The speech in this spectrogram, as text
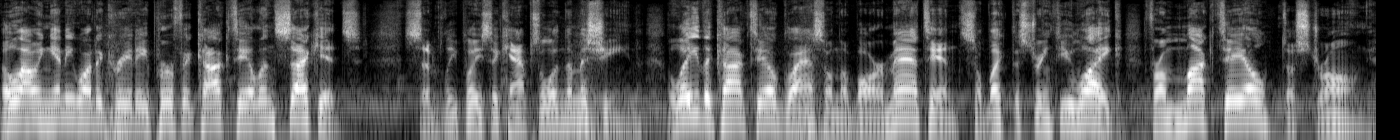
allowing anyone to create a perfect cocktail in seconds. Simply place a capsule in the machine, lay the cocktail glass on the bar mat, and select the strength you like, from mocktail to strong.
